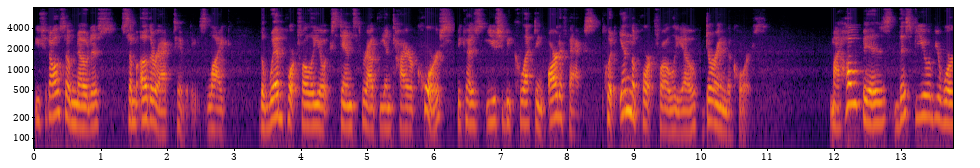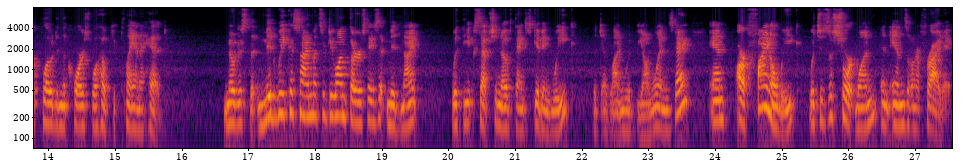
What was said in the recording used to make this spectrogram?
You should also notice some other activities like the web portfolio extends throughout the entire course because you should be collecting artifacts put in the portfolio during the course. My hope is this view of your workload in the course will help you plan ahead. Notice that midweek assignments are due on Thursdays at midnight, with the exception of Thanksgiving week. The deadline would be on Wednesday, and our final week, which is a short one and ends on a Friday.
